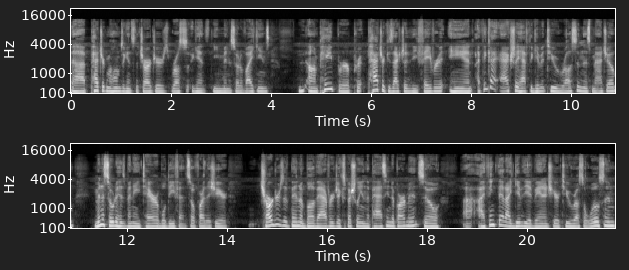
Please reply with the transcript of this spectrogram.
Uh, Patrick Mahomes against the Chargers, Russ against the Minnesota Vikings. On paper, Patrick is actually the favorite, and I think I actually have to give it to Russ in this matchup Minnesota has been a terrible defense so far this year. Chargers have been above average, especially in the passing department. So I think that I give the advantage here to Russell Wilson.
